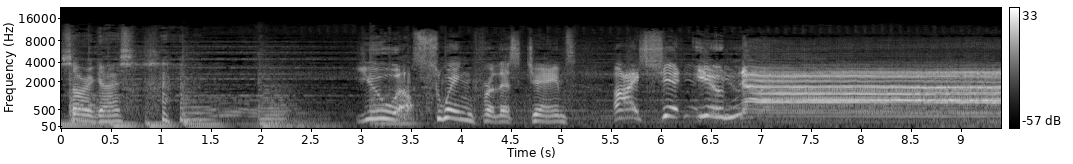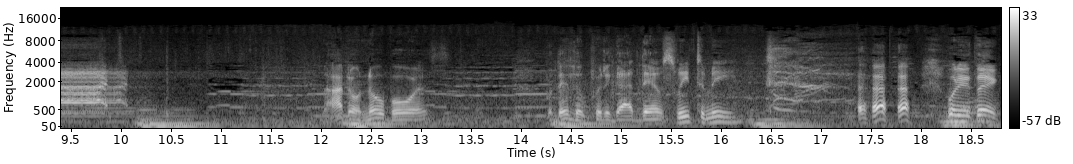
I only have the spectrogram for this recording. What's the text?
Sorry, guys. You will swing for this, James. I shit you not! I don't know, boys, but they look pretty goddamn sweet to me. what do you think?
